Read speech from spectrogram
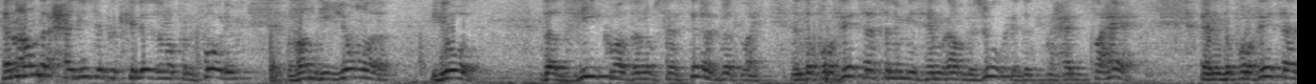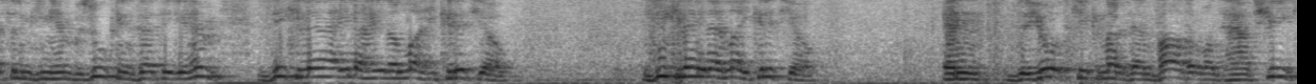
Een andere hadith heb ik gelezen op een forum van die jonge jood dat ziek was en op zijn sterfbed lag. En de profeet sallam is hem gaan bezoeken. Dat is een hadith sahih. En de profeet sallam ging hem bezoeken en zei tegen hem, zeg la ilaha illallah, ik red jou. Zeg la ilaha illallah, ik red jou. En de Jood keek naar zijn vader, want hij had schrik.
